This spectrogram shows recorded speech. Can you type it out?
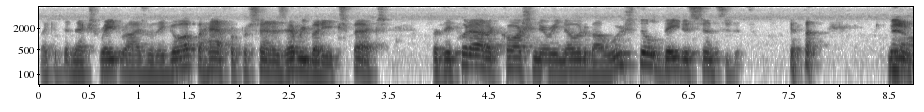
like at the next rate rise, where they go up a half a percent as everybody expects, but they put out a cautionary note about we're still data sensitive. yeah.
